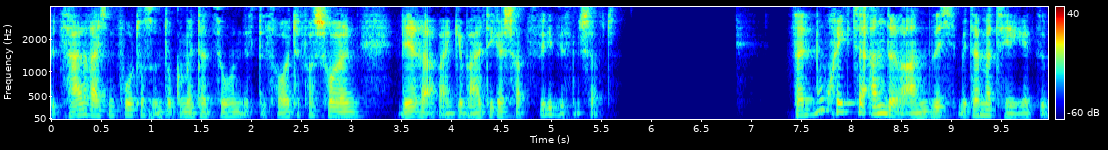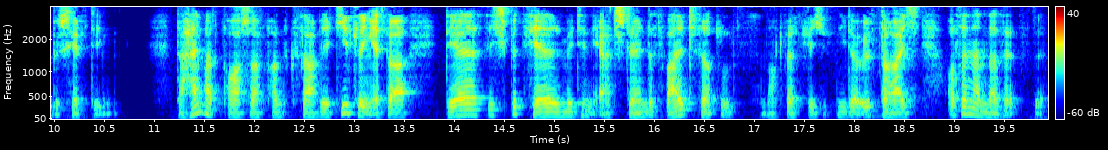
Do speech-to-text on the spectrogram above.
mit zahlreichen Fotos und Dokumentationen ist bis heute verschollen, wäre aber ein gewaltiger Schatz für die Wissenschaft. Sein Buch regte andere an, sich mit der Materie zu beschäftigen. Der Heimatforscher Franz Xavier Kiesling etwa, der sich speziell mit den Erdstellen des Waldviertels, nordwestliches Niederösterreich, auseinandersetzte.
